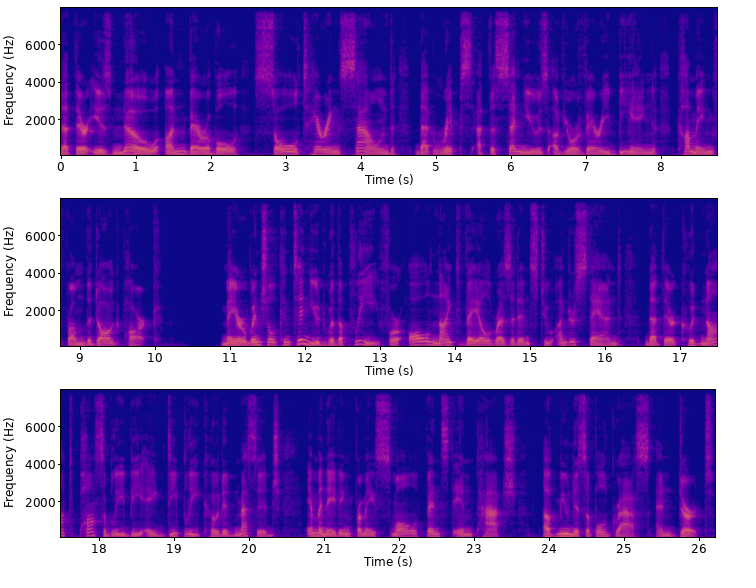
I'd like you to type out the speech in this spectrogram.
that there is no unbearable, soul tearing sound that rips at the sinews of your very being coming from the dog park. Mayor Winchell continued with a plea for all Night Vale residents to understand that there could not possibly be a deeply coded message emanating from a small fenced in patch of municipal grass and dirt.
